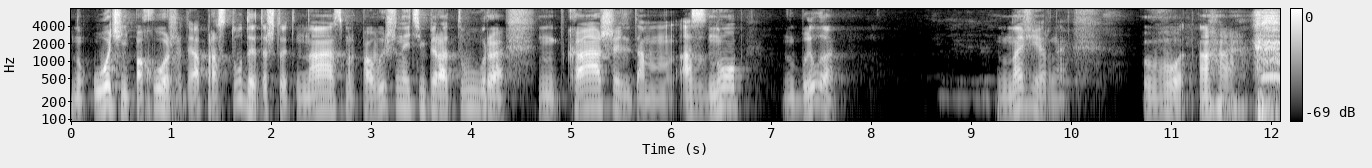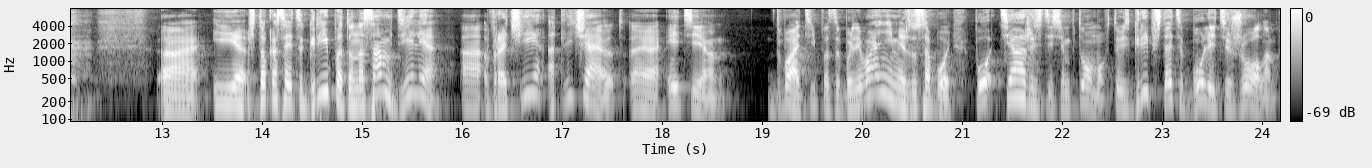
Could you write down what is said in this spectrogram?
ну, очень похожи. Да? Простуда — это что? Это насморк, повышенная температура, кашель, там, озноб. Ну, было? Ну, наверное. Вот, ага. А, и что касается гриппа, то на самом деле а, врачи отличают э, эти два типа заболеваний между собой по тяжести симптомов. То есть грипп считается более тяжелым.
